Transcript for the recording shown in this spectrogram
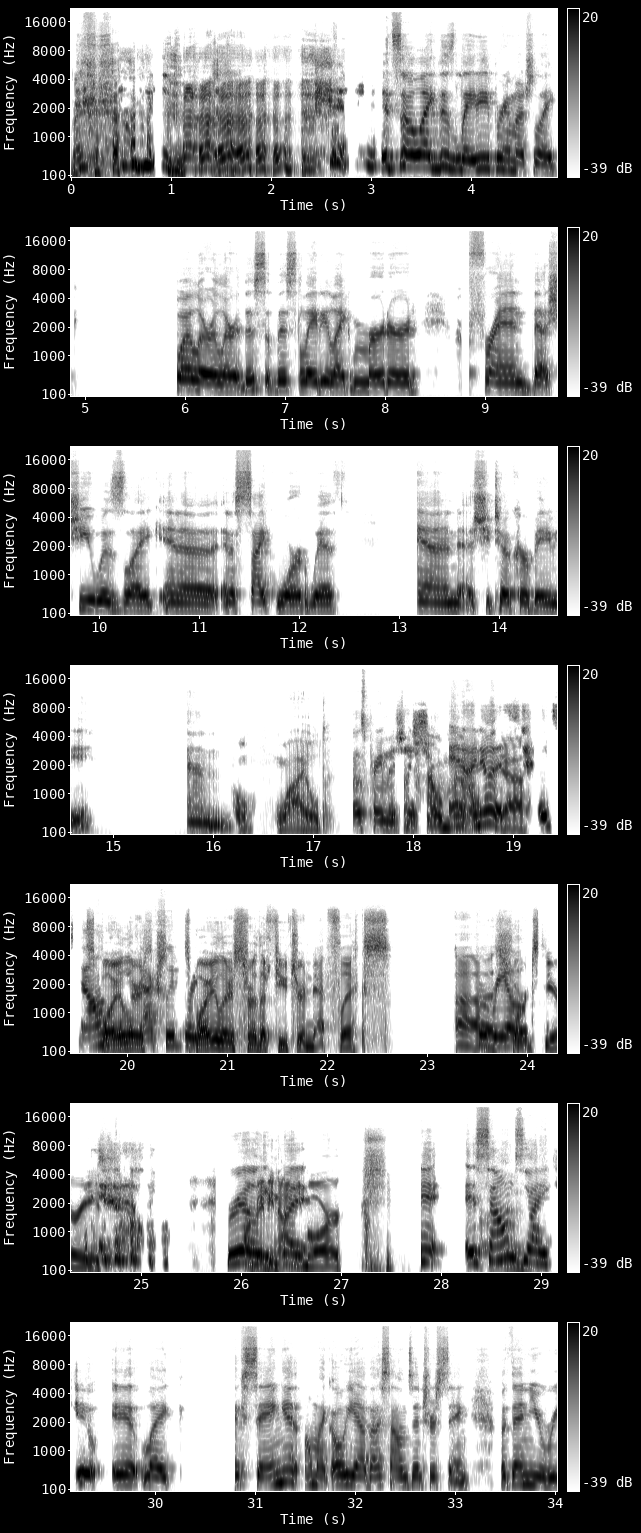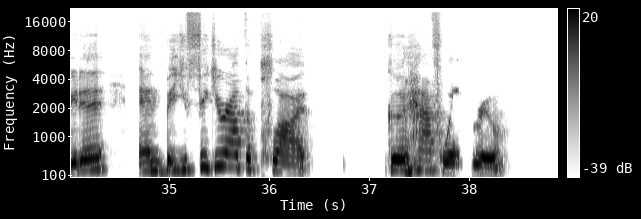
It's so like this lady pretty much like spoiler alert this this lady like murdered her friend that she was like in a in a psych ward with and she took her baby. And oh, wild. that was pretty much it. That's so and i know it's, Yeah. it sounds Spoilers- actually pretty Spoilers for the future Netflix uh, short series, really or maybe not anymore. it it sounds yeah. like it it like like saying it i'm like oh yeah that sounds interesting but then you read it and but you figure out the plot good halfway through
